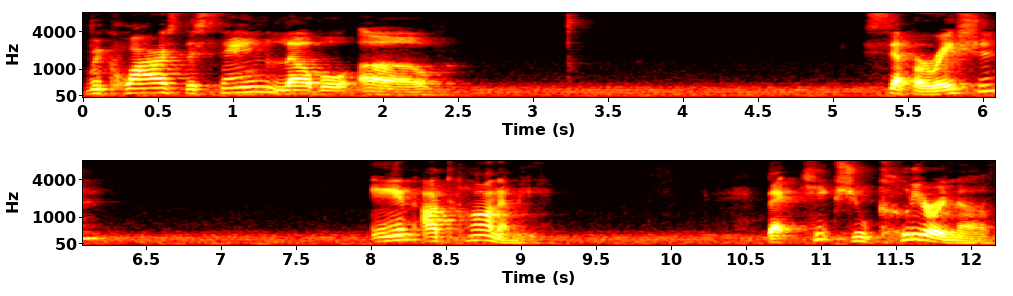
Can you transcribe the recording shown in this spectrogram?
requires the same level of separation and autonomy that keeps you clear enough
